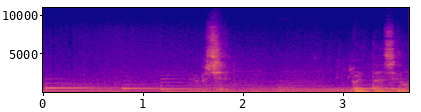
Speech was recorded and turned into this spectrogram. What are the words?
对不起，让你担心了。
